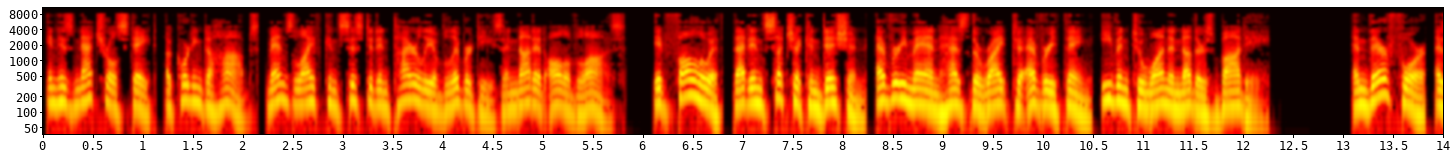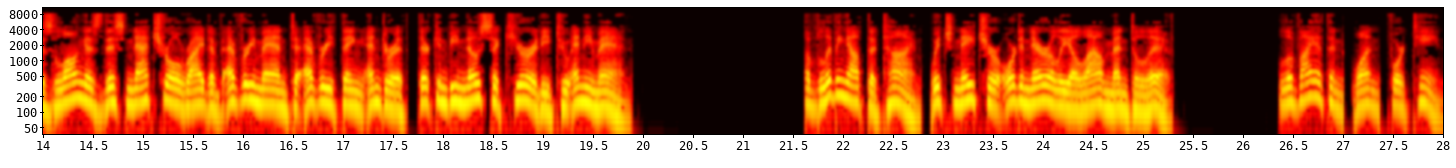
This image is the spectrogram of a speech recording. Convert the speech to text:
In his natural state, according to Hobbes, man's life consisted entirely of liberties and not at all of laws. It followeth, that in such a condition, every man has the right to everything, even to one another's body and therefore, as long as this natural right of every man to everything endureth, there can be no security to any man of living out the time, which nature ordinarily allow men to live." Leviathan, 1, 14.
